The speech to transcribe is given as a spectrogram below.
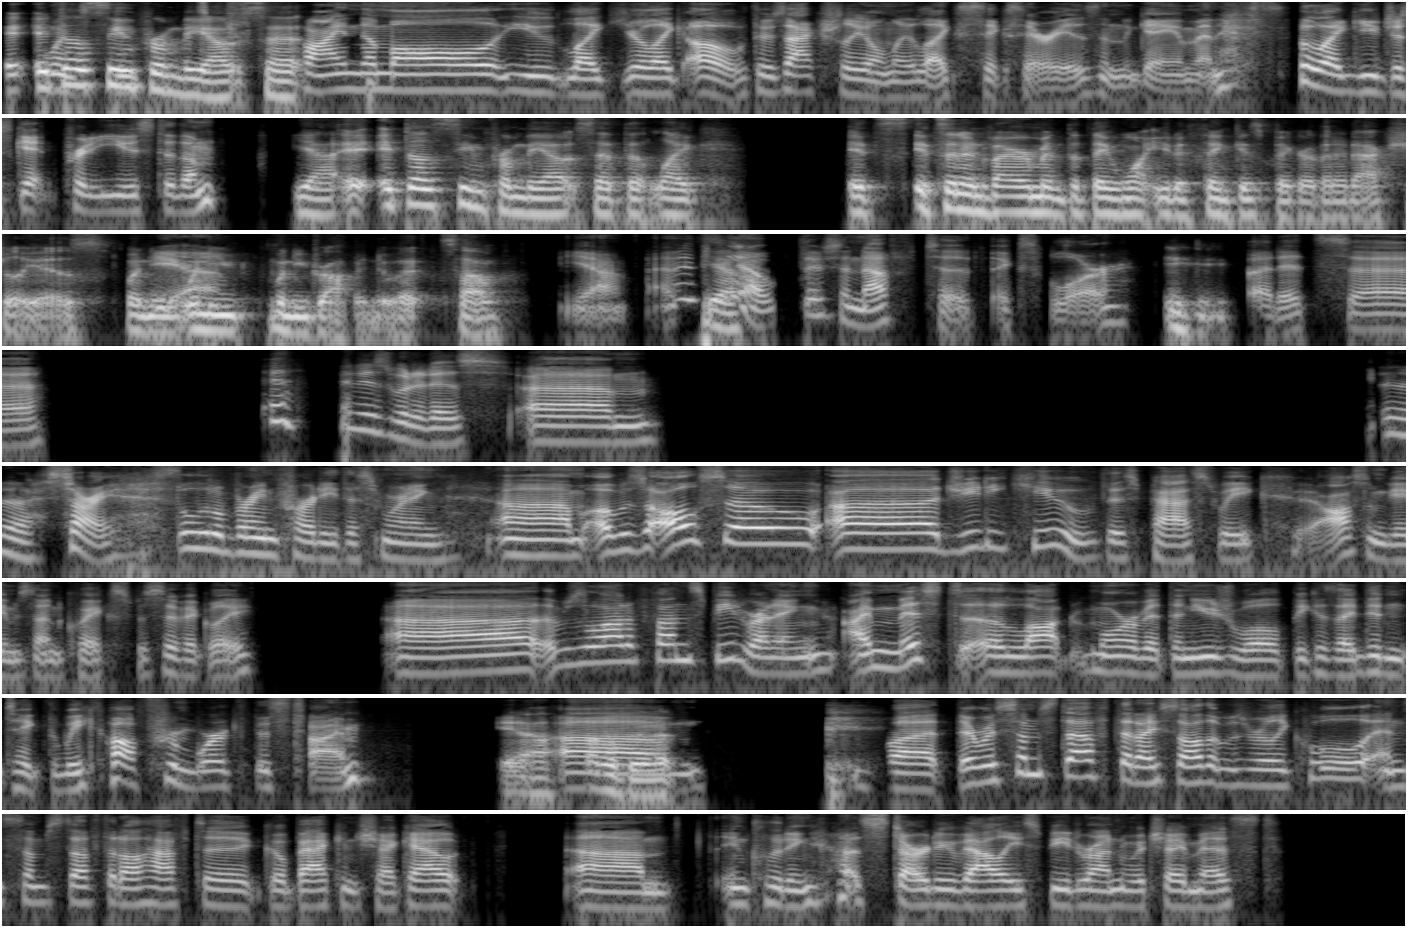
It, it does seem from the outset. find them all, you like you're like, oh, there's actually only like six areas in the game, and it's like you just get pretty used to them. Yeah, it, it does seem from the outset that like it's it's an environment that they want you to think is bigger than it actually is when you Yeah. when you when you drop into it. So Yeah, and it's Yeah. you know there's enough to explore. mhm. but it's uh eh, it is what it is um ugh, sorry it's a little brain farty this morning um i was also uh gdq this past week awesome games done quick specifically uh there was a lot of fun speedrunning i missed a lot more of it than usual because i didn't take the week off from work this time yeah, that'll do it. But there was some stuff that I saw that was really cool, and some stuff that I'll have to go back and check out, um, including a Stardew Valley speedrun, which I missed.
